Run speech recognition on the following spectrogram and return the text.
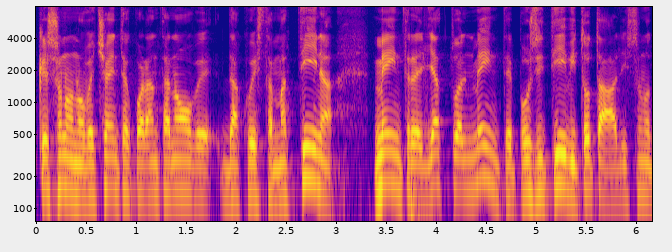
che sono 949 da questa mattina, mentre gli attualmente positivi totali sono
